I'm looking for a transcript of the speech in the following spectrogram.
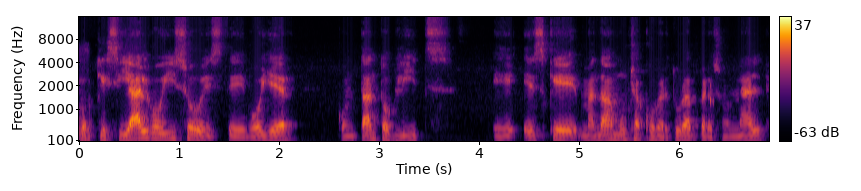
porque si algo hizo este Boyer con tanto blitz, eh, es que mandaba mucha cobertura personal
